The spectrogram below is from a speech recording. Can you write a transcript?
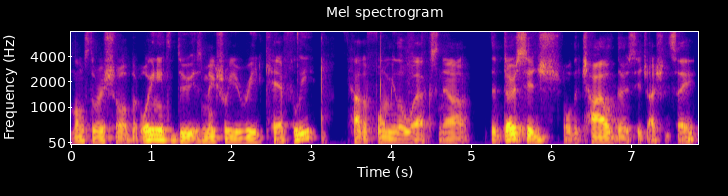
long story short, but all you need to do is make sure you read carefully how the formula works. Now, the dosage, or the child dosage, I should say,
